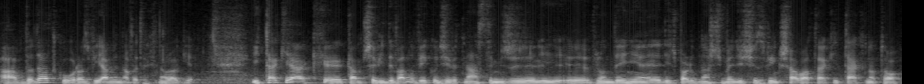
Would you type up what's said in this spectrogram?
a w dodatku rozwijamy nowe technologie. I tak jak e, tam przewidywano w wieku XIX, jeżeli e, w Londynie liczba ludności będzie się zwiększała, tak i tak, no to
